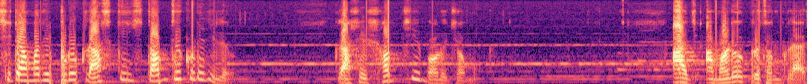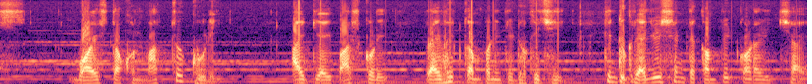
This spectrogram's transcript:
সেটা আমাদের পুরো ক্লাসকেই স্তব্ধ করে দিল। ক্লাসের সবচেয়ে বড় চমক। আজ আমারও প্রথম ক্লাস বয়স তখন মাত্র কুড়ি। আইটিআই পাশ করে প্রাইভেট কোম্পানিতে ঢুকেছি, কিন্তু গ্র্যাজুয়েশনটা কমপ্লিট করার ইচ্ছায়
